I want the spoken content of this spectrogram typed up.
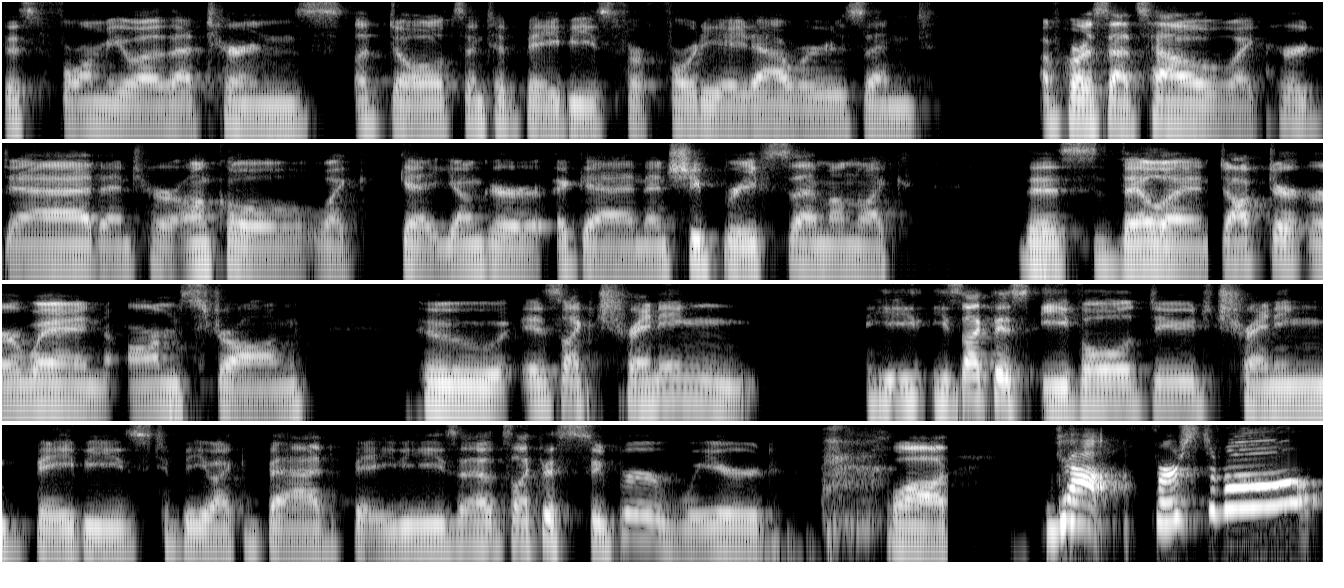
this formula that turns adults into babies for 48 hours and of course that's how like her dad and her uncle like get younger again and she briefs them on like this villain Dr. Irwin Armstrong who is like training he, he's like this evil dude training babies to be like bad babies and it's like this super weird plot yeah first of all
